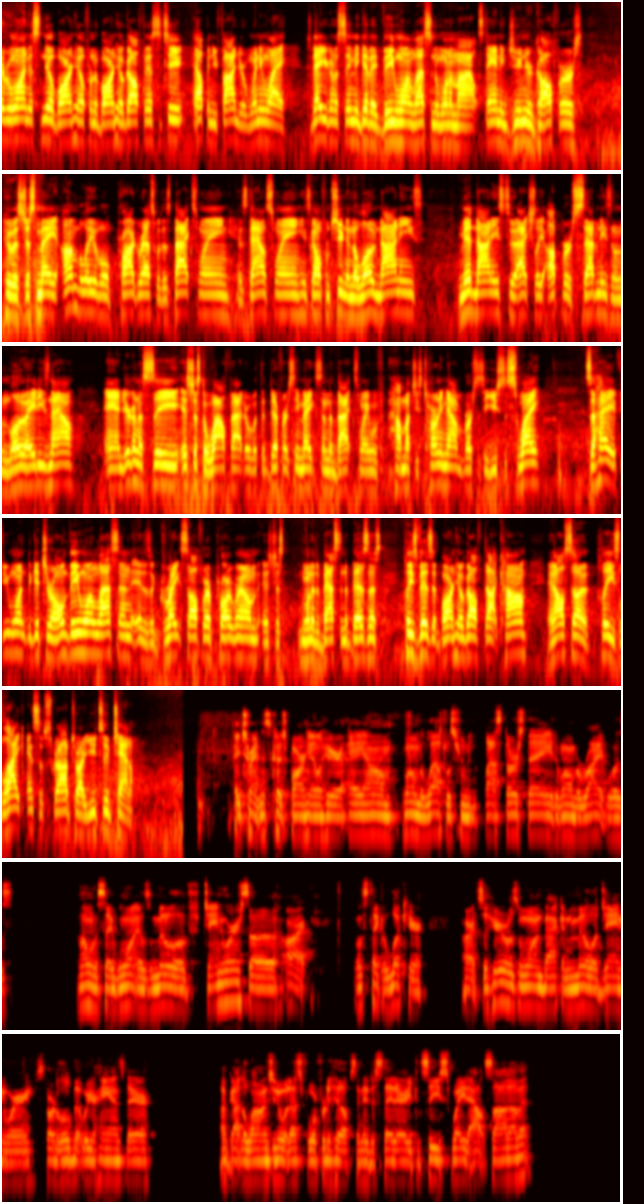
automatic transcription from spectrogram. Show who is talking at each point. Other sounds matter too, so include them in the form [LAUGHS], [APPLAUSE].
Speaker 1: everyone, it's Neil Barnhill from the Barnhill Golf Institute, helping you find your winning way. Today you're going to see me give a V1 lesson to one of my outstanding junior golfers who has just made unbelievable progress with his backswing, his downswing. He's gone from shooting in the low 90s, mid 90s to actually upper 70s and low 80s now. And you're going to see it's just a wow factor with the difference he makes in the backswing with how much he's turning now versus he used to sway. So hey, if you want to get your own V1 lesson, it is a great software program. It's just one of the best in the business. Please visit barnhillgolf.com and also please like and subscribe to our YouTube channel.
Speaker 2: Hey Trent, this is Coach Barnhill here. A um, one on the left was from last Thursday. The one on the right was, I want to say one. It was the middle of January. So all right, let's take a look here. All right, so here was the one back in the middle of January. Start a little bit with your hands there. I've got the lines, you know what that's for, for the hips. They need to stay there. You can see swayed outside of it.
